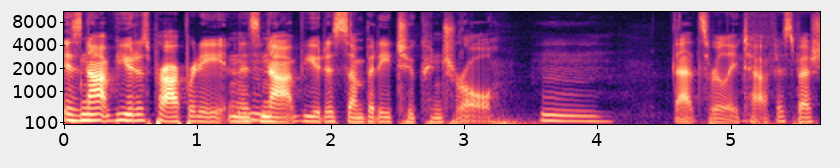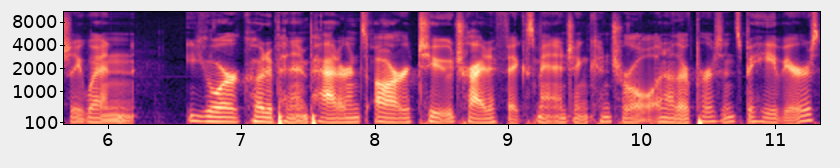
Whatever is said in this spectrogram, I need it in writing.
is not viewed as property and is Mhm. not viewed as somebody to control. Hmm. That's really tough, especially when your codependent patterns are to try to fix, manage, and control another person's behaviors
